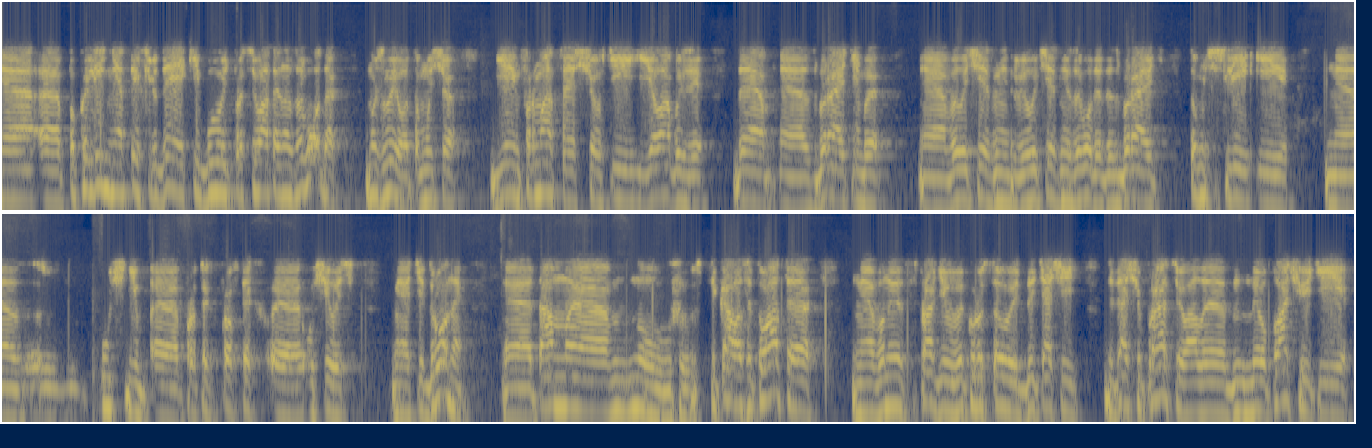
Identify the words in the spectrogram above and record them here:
е, покоління тих людей, які будуть працювати на заводах, можливо, тому що є інформація, що в тій Єлабузі, де збирають ніби величезні величезні заводи, де збирають в тому числі і учні проти профтех училищ ті дрони. Там ну цікава ситуація. Е, Вони справді використовують дитячі дитячу працю, але не оплачують її.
